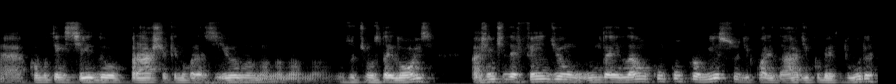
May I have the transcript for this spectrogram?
é, como tem sido praxe aqui no Brasil no, no, no, nos últimos leilões. A gente defende um, um leilão com compromisso de qualidade e cobertura,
